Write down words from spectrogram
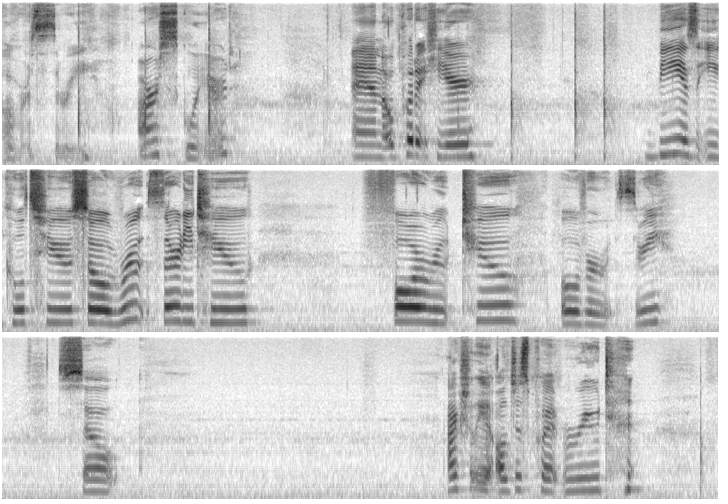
over 3 r squared. And I'll put it here b is equal to, so root 32, 4 root 2 over root 3. So actually I'll just put root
